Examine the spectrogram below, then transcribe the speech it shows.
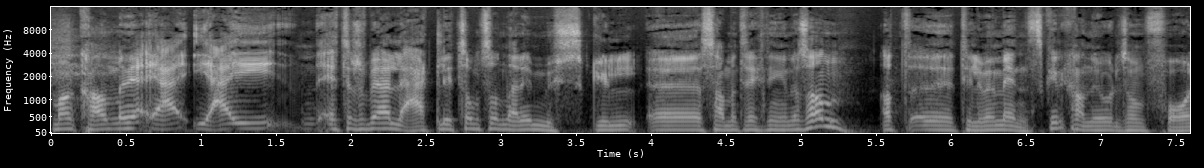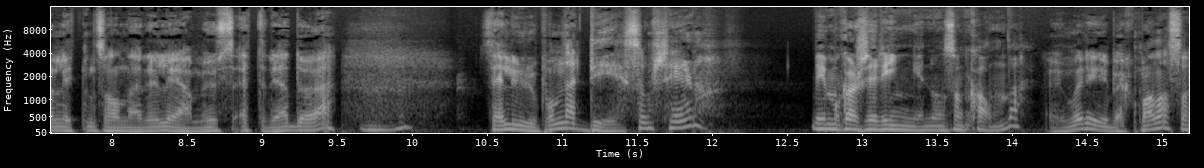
man kan Men jeg, jeg, jeg ettersom jeg har lært litt om sånne muskelsammentrekninger og sånn, at eh, til og med mennesker kan jo liksom få en liten sånn leamus etter de er døde. Så jeg lurer på om det er det som skjer, da. Vi må kanskje ringe noen som kan det. Vi må ringe Bøckmann, altså.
